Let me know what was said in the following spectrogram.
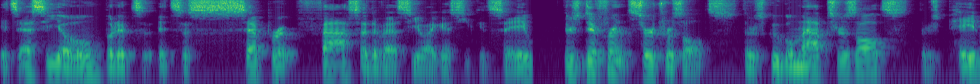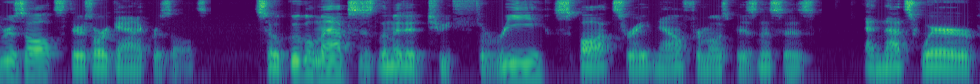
it's SEO, but it's it's a separate facet of SEO, I guess you could say there's different search results. There's Google Maps results, there's paid results, there's organic results. So Google Maps is limited to three spots right now for most businesses. And that's where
